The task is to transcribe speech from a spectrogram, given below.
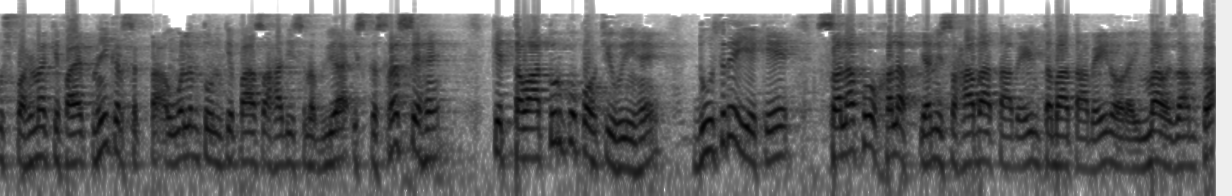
کچھ پڑھنا کفایت نہیں کر سکتا اولن تو ان کے پاس احادیث نبویہ اس کثرت سے ہیں کہ تواتر کو پہنچی ہوئی ہیں۔ دوسرے یہ کہ سلف و خلف یعنی صحابہ، تابعین، تبا تابعین اور اما اظام کا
